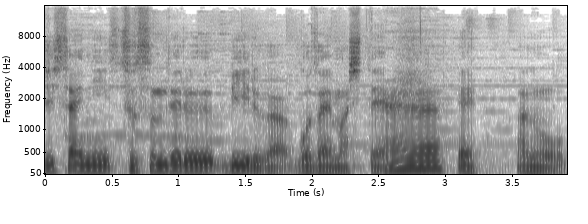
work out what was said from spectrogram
実際に進んでるビールがございまして、えあの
